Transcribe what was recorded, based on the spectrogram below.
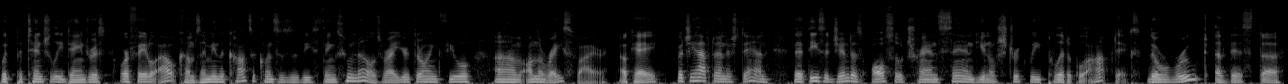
with potentially dangerous or fatal outcomes. I mean, the consequences of these things, who knows, right? You're throwing fuel um, on the race fire, okay? But you have to understand that these agendas also transcend, you know, strictly political optics. The root of this stuff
